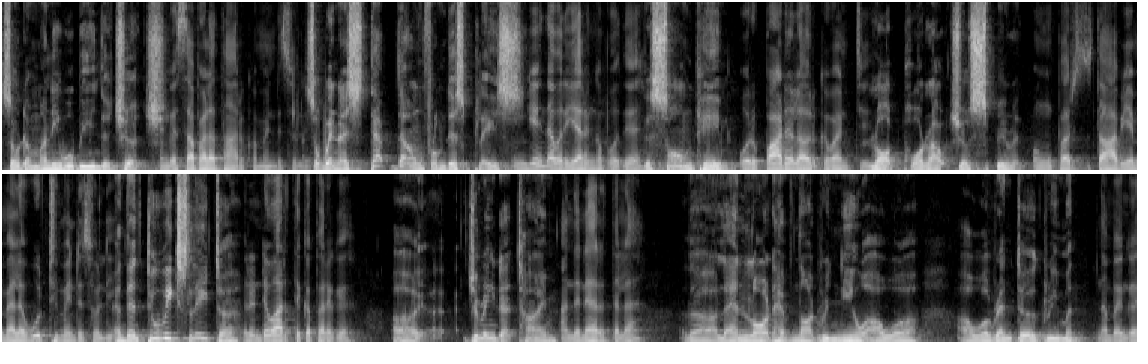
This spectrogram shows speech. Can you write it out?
So the money will be in the church. அங்கே சபையில தான் இருக்கும் என்று சொல்லி So when I stepped down from this place, இங்கேருந்து அவர் இறங்கும் போது the song came ஒரு பாடல் அவருக்கு வந்துச்சு Lord, pour out your spirit. உங்க பரிசுத்த ஆவியை மேலே ஊற்றும் என்று சொல்லி And then two weeks later, ரெண்டு வாரத்துக்கு பிறகு uh, during that time, அந்த நேரத்தில் the landlord have not renewed our our rental agreement. நம்ம இங்கே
